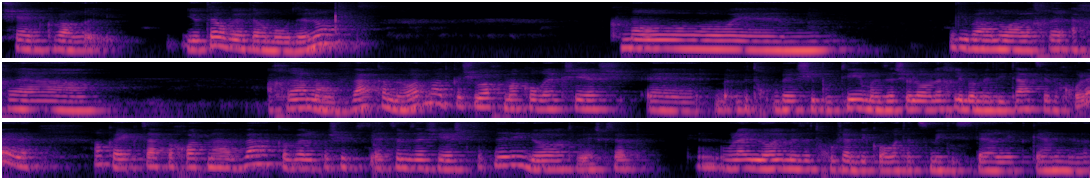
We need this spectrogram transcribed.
שהן כבר יותר ויותר מעודנות, כמו אמ, דיברנו על אחרי, אחרי, ה, אחרי המאבק המאוד מאוד קשוח, מה קורה כשיש אה, בשיפוטים על זה שלא הולך לי במדיטציה וכולי, אוקיי, קצת פחות מאבק, אבל פשוט עצם זה שיש קצת נדידות ויש קצת, כן, אולי לא עם איזה תחושת ביקורת עצמית היסטרית, כן, אלא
